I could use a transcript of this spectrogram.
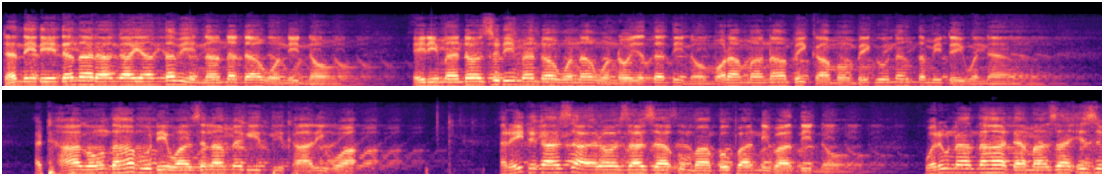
တန်တိတိတန္တရာဂာယသဗ္ဗိနာနတဝဏိနောဣရိမန္တောသုရိမန္တောဝနဝန္တောယတတိနောမောရမနာဘိကမံဘိက္ခုနံသမိတေဝနံအထာဂုံသာဘုဒေဝဇလမဂိတိခာရိဝ အရိတကသရောဇဇဥမာပုပ္ပနိဗ္ဗာတိနောဝရုဏသဟဓမ္မဇဣစု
